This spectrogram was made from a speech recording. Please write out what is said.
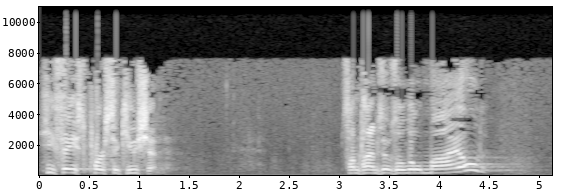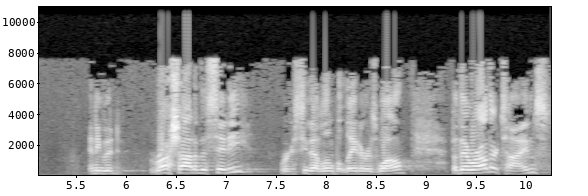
he faced persecution. Sometimes it was a little mild, and he would rush out of the city. We're going to see that a little bit later as well. But there were other times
